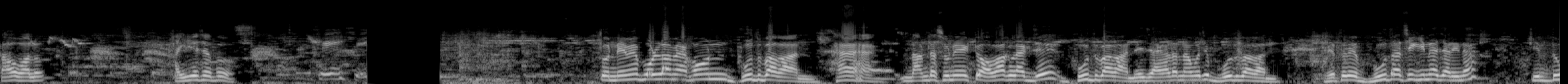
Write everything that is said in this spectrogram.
তাও ভালো। খাইয়েছে তো? সেই সেই। তো নেমে পড়লাম এখন ভূত বাগান হ্যাঁ হ্যাঁ নামটা শুনে একটু অবাক লাগছে ভূত বাগান এই জায়গাটার নাম হচ্ছে ভূত বাগান ভেতরে ভূত আছে কিনা জানি না কিন্তু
